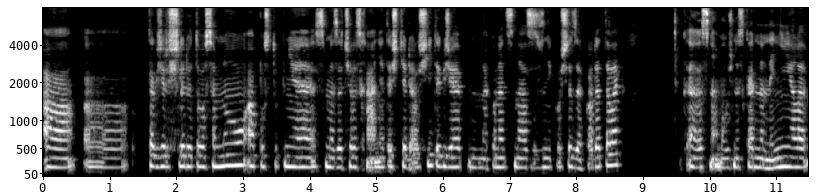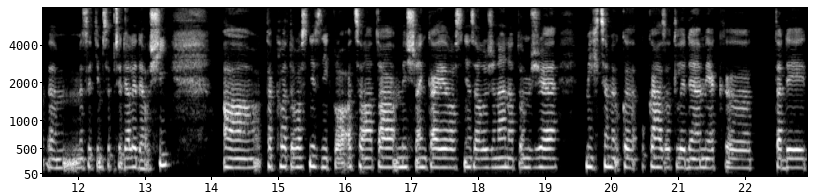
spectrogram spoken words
A uh, takže šli do toho se mnou a postupně jsme začali schánět ještě další, takže nakonec nás vzniklo šest zakladatelek. S námi už dneska jedna není, ale mezi tím se přidali další. A takhle to vlastně vzniklo a celá ta myšlenka je vlastně založená na tom, že my chceme ukázat lidem, jak tady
